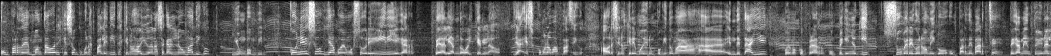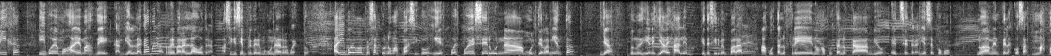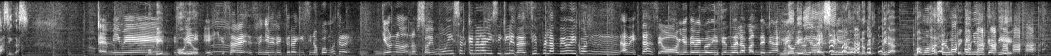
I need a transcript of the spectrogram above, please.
un par de desmontadores que son como unas paletitas que nos ayudan a sacar el neumático y un bombín. Con eso ya podemos sobrevivir y llegar pedaleando a cualquier lado. ¿ya? Eso es como lo más básico. Ahora si nos queremos ir un poquito más ah, en detalle, podemos comprar un pequeño kit súper económico, un par de parches, pegamento y una lija y podemos además de cambiar la cámara, reparar la otra. Así que siempre tenemos una de repuesto. Ahí podemos empezar con lo más básico y después puede ser una multiherramienta ¿ya? Donde tienes llaves Allen que te sirven para ajustar los frenos, ajustar los cambios, etcétera. Y hacer como nuevamente las cosas más básicas. A mí me... Bombín, obvio. Sí, ¿sabe, señor directora, que si nos puede mostrar... Yo no, no soy muy cercana a la bicicleta, siempre las veo ahí con, a distancia. Oh, yo te vengo diciendo de la pandemia. no quería decirlo. mira, vamos a hacer un pequeño hincapié.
